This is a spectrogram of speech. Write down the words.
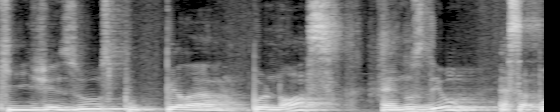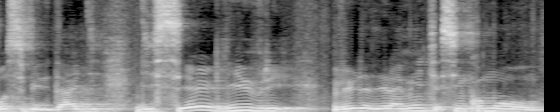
que Jesus pela, por nós é, nos deu essa possibilidade de ser livre verdadeiramente, assim como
